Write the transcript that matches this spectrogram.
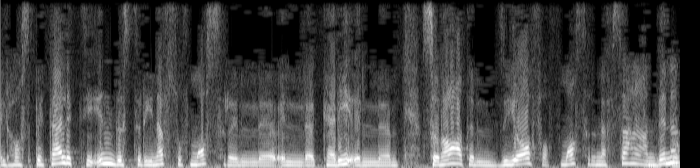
ال hospitality industry نفسه في مصر ال- الكري ال- صناعة الضيافة في مصر نفسها عندنا.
